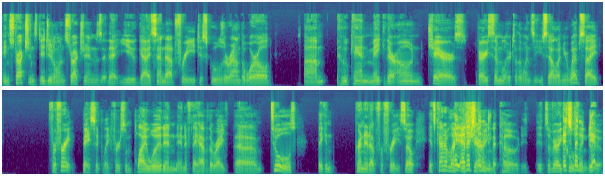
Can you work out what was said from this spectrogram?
instructions, digital instructions that you guys send out free to schools around the world. Um, who can make their own chairs very similar to the ones that you sell on your website for free basically for some plywood and and if they have the right uh, tools they can print it up for free so it's kind of like Right, and it's been- sharing the code it, it's a very It's cool thing to do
